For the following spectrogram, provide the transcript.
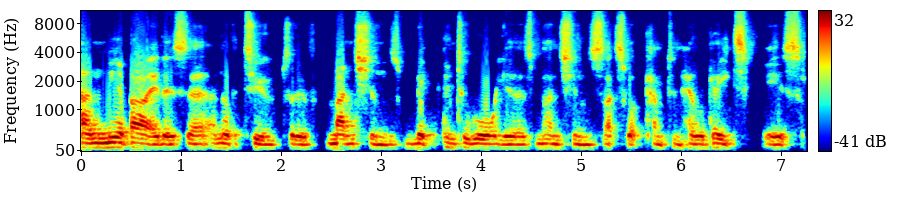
And nearby, there's uh, another two sort of mansions, mid interwar years mansions. That's what Campden Hill Gate is,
